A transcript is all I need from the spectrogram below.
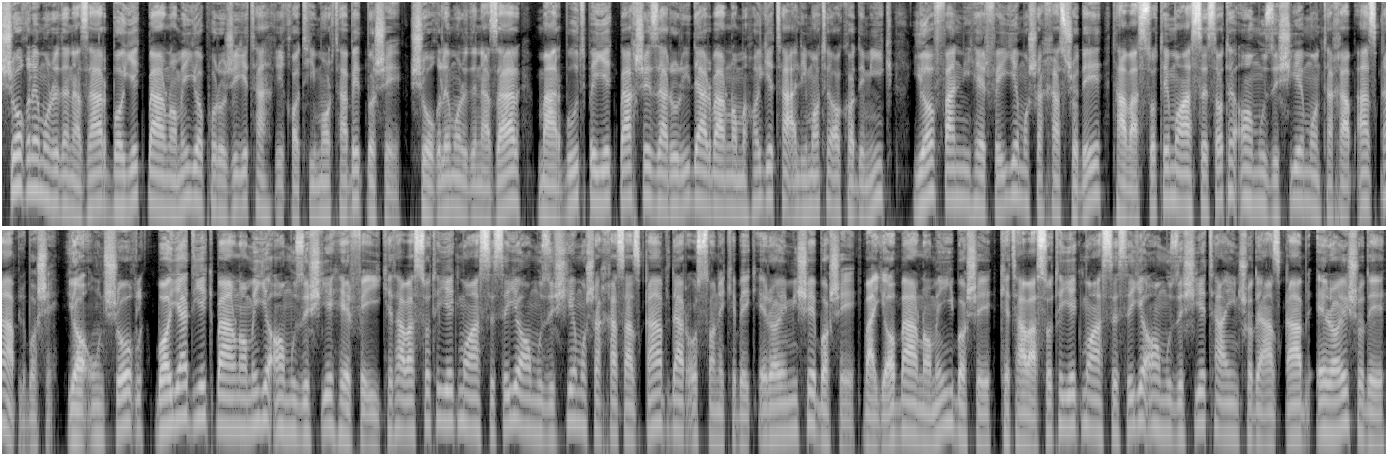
شغل مورد نظر با یک برنامه یا پروژه تحقیقاتی مرتبط باشه. شغل مورد نظر مربوط به یک بخش ضروری در برنامه های تعلیمات آکادمیک یا فنی حرفه‌ای مشخص شده توسط مؤسسات آموزشی منتخب از قبل باشه. یا اون شغل باید یک برنامه آموزشی حرفه‌ای که توسط یک مؤسسه آموزشی مشخص از قبل در استان کبک ارائه میشه باشه و یا برنامه‌ای باشه که توسط یک مؤسسه آموزشی تعیین شده از قبل ارائه شده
